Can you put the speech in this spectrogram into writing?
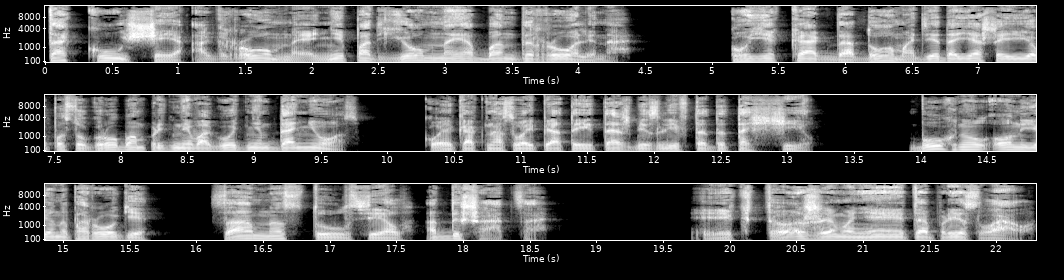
такущая огромная неподъемная бандеролина. Кое-как до дома деда Яша ее по сугробам предновогодним донес. Кое-как на свой пятый этаж без лифта дотащил. Бухнул он ее на пороге, сам на стул сел отдышаться. «И кто же мне это прислал?»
